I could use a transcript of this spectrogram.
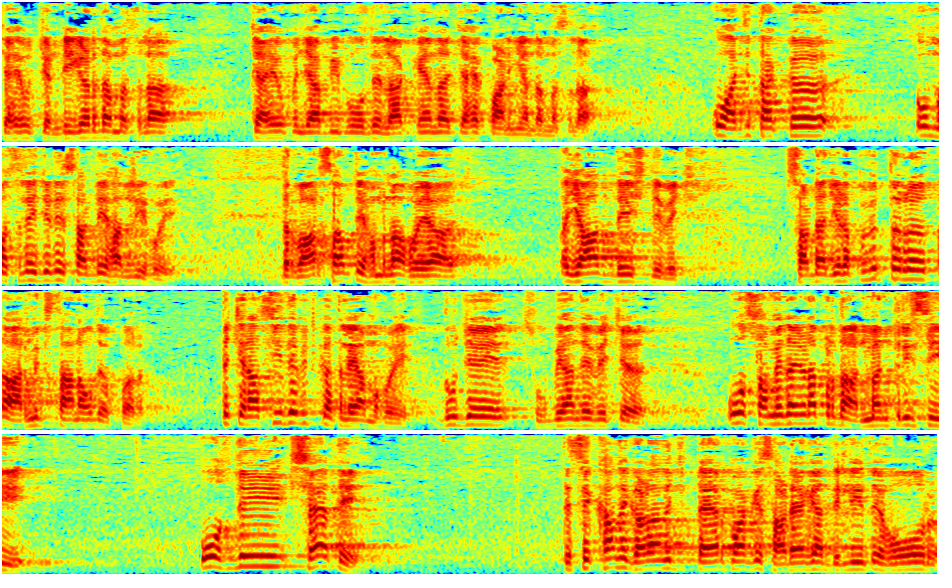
ਚਾਹੇ ਉਹ ਚੰਡੀਗੜ੍ਹ ਦਾ ਮਸਲਾ, ਚਾਹੇ ਉਹ ਪੰਜਾਬੀ ਬੋਲਦੇ ਇਲਾਕਿਆਂ ਦਾ, ਚਾਹੇ ਪਾਣੀਆਂ ਦਾ ਮਸਲਾ, ਉਹ ਅੱਜ ਤੱਕ ਉਹ ਮਸਲੇ ਜਿਹੜੇ ਸਾਡੇ ਹੱਲ ਨਹੀਂ ਹੋਏ। ਦਰਬਾਰ ਸਾਹਿਬ ਤੇ ਹਮਲਾ ਹੋਇਆ ਆਜ਼ਾਦ ਦੇਸ਼ ਦੇ ਵਿੱਚ। ਸਾਡਾ ਜਿਹੜਾ ਪਵਿੱਤਰ ਧਾਰਮਿਕ ਸਥਾਨ ਆ ਉਹਦੇ ਉੱਪਰ। ਤੇ 84 ਦੇ ਵਿੱਚ ਕਤਲੇਆਮ ਹੋਏ। ਦੂਜੇ ਸੂਬਿਆਂ ਦੇ ਵਿੱਚ। ਉਸ ਸਮੇਂ ਦਾ ਜਿਹੜਾ ਪ੍ਰਧਾਨ ਮੰਤਰੀ ਸੀ ਉਸ ਦੀ ਸ਼ਹਿ ਤੇ ਤੇ ਸਿੱਖਾਂ ਦੇ ਗਲਾਂ ਵਿੱਚ ਟਾਇਰ ਪਾ ਕੇ ਸਾੜਿਆ ਗਿਆ ਦਿੱਲੀ ਤੇ ਹੋਰ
